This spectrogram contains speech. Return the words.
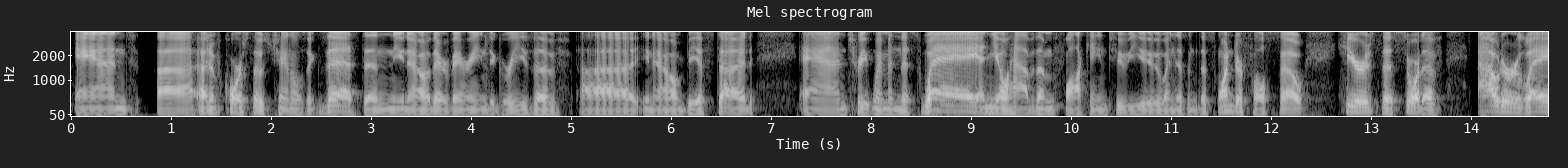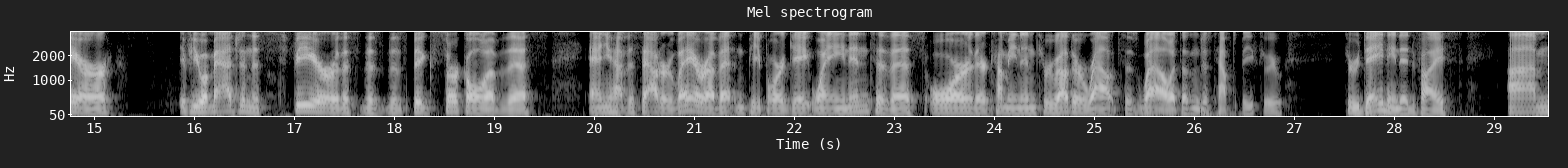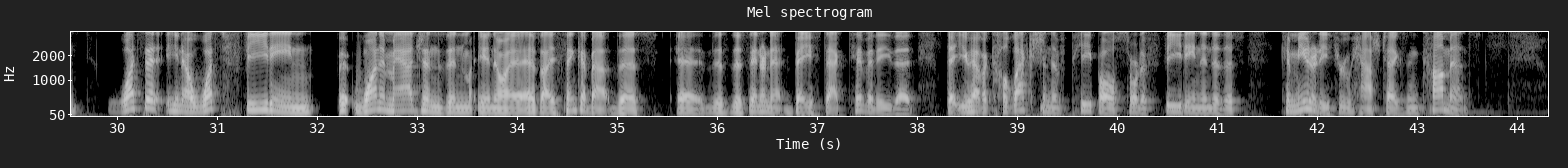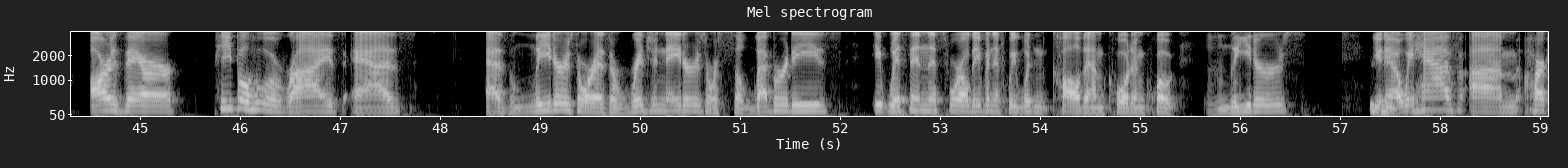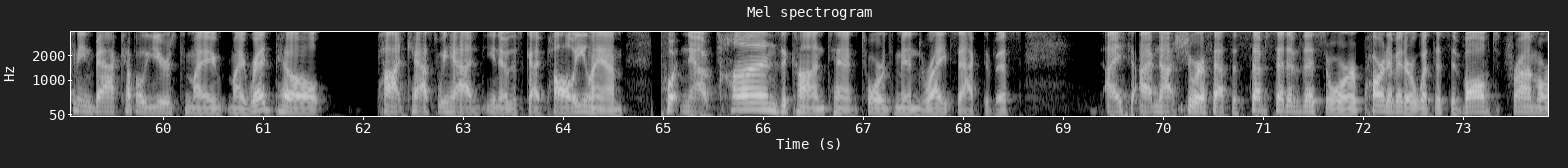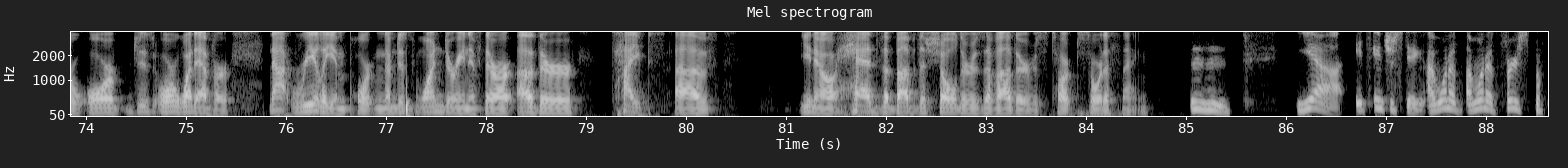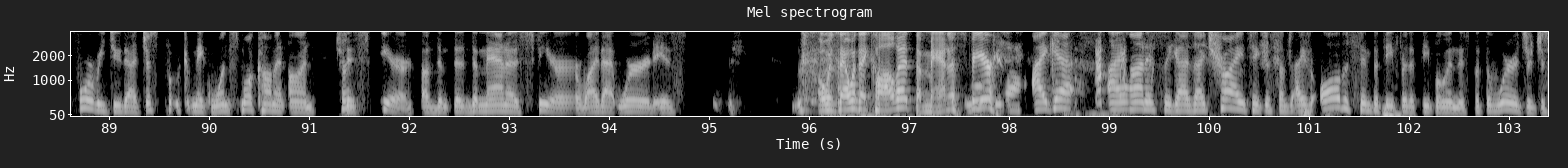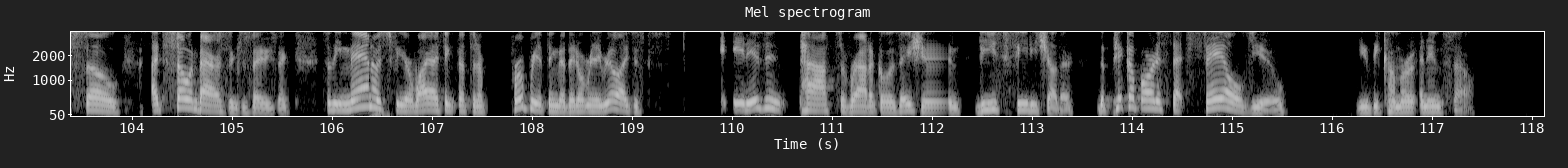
and uh, and of course those channels exist, and you know they're varying degrees of uh, you know be a stud and treat women this way, and you'll have them flocking to you, and isn't this wonderful? So here's the sort of outer layer. If you imagine this sphere or this this this big circle of this, and you have this outer layer of it, and people are gatewaying into this, or they're coming in through other routes as well. It doesn't just have to be through through dating advice. Um, what's it? You know, what's feeding one imagines in you know as i think about this uh, this, this internet based activity that that you have a collection of people sort of feeding into this community through hashtags and comments are there people who arise as as leaders or as originators or celebrities within this world even if we wouldn't call them quote unquote leaders you mm-hmm. know we have um harkening back a couple years to my my red pill podcast we had you know this guy paul elam putting out tons of content towards men's rights activists. I, i'm not sure if that's a subset of this or part of it or what this evolved from or or just or whatever. Not really important. I'm just wondering if there are other types of you know heads above the shoulders of others t- sort of thing. Mm-hmm. Yeah, it's interesting. I want to I want to first before we do that just make one small comment on sure. the sphere of the, the the manosphere. Why that word is. oh, is that what they call it? The manosphere? Yeah, I get. I honestly, guys, I try and take this. I have all the sympathy for the people in this, but the words are just so. It's so embarrassing to say these things. So the manosphere. Why I think that's an appropriate thing that they don't really realize is, it isn't paths of radicalization. These feed each other. The pickup artist that fails you you become an incel.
